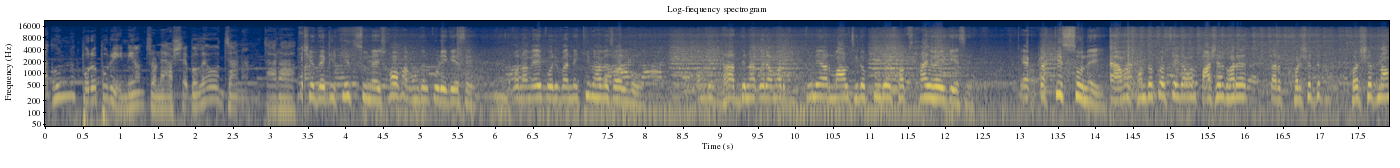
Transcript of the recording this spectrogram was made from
আগুন পুরোপুরি নিয়ন্ত্রণে আসে বলেও জানান তারা। এসে দেখি কিচ্ছু নেই সব আগুন ধরে পুড়ে গেছে এখন আমি এই পরিবার নিয়ে কীভাবে চলবো? আমি ধার দিনা করে আমার দুনিয়ার মাল ছিল পুড়ে সব ছাই হয়ে গিয়েছে। একটা কিচ্ছু নেই। আমার সন্দেহ করছে যে আমার পাশের ঘরে তার খরশেদ খরশেদ নাম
